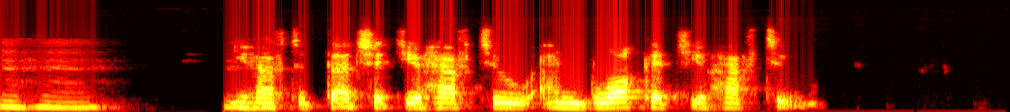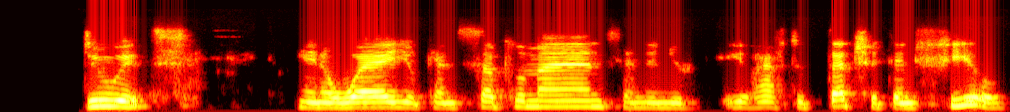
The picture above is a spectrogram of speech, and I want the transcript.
Mm-hmm. You have to touch it. You have to unblock it. You have to do it in a way you can supplement and then you, you have to touch it and feel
